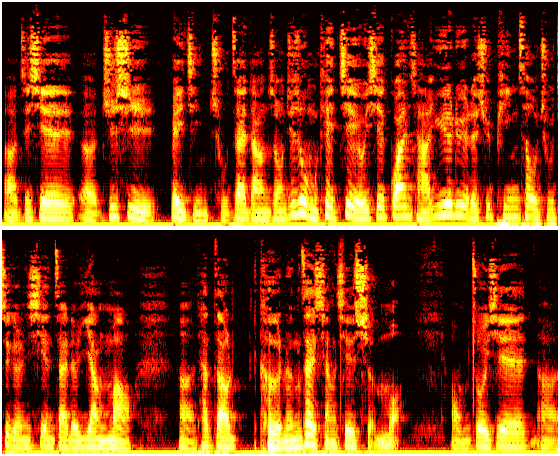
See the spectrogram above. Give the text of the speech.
啊、这些呃知识背景处在当中，就是我们可以借由一些观察，约略的去拼凑出这个人现在的样貌啊、他到可能在想些什么，我们做一些啊、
